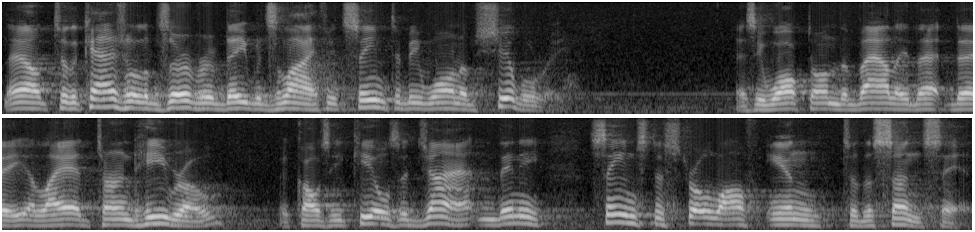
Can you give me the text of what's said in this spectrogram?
Now, to the casual observer of David's life, it seemed to be one of chivalry. As he walked on the valley that day, a lad turned hero because he kills a giant, and then he seems to stroll off into the sunset.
